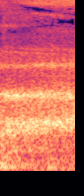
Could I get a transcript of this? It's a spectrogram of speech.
Uh...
